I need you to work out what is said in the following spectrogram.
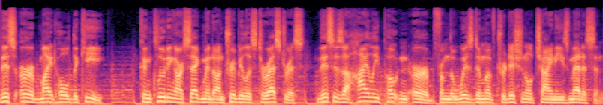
this herb might hold the key. Concluding our segment on Tribulus terrestris, this is a highly potent herb from the wisdom of traditional Chinese medicine.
